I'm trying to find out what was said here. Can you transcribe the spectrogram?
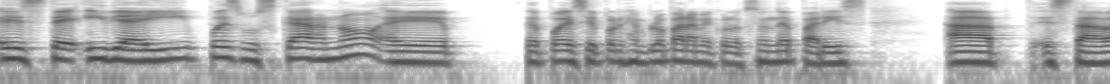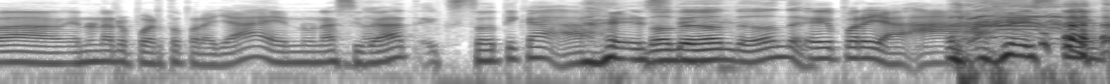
Este, y de ahí, pues, buscar, ¿no? Eh, te puedo decir, por ejemplo, para mi colección de París, ah, estaba en un aeropuerto por allá, en una ciudad exótica. ah, este, ¿Dónde, dónde, dónde? eh, por allá. Ah, este,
